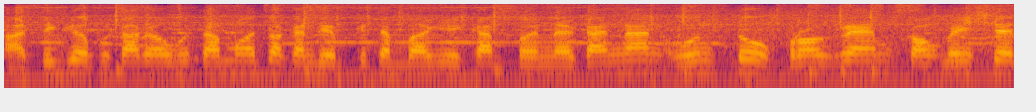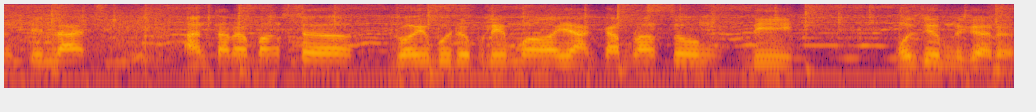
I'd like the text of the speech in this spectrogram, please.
Uh, tiga perkara utama itu akan kita bagikan penekanan untuk program Convention Silat Antarabangsa 2025 yang akan berlangsung di Muzium Negara.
